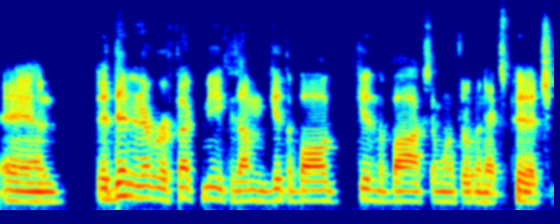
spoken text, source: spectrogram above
and it didn't ever affect me because I'm get the ball, get in the box, and want to throw the next pitch.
